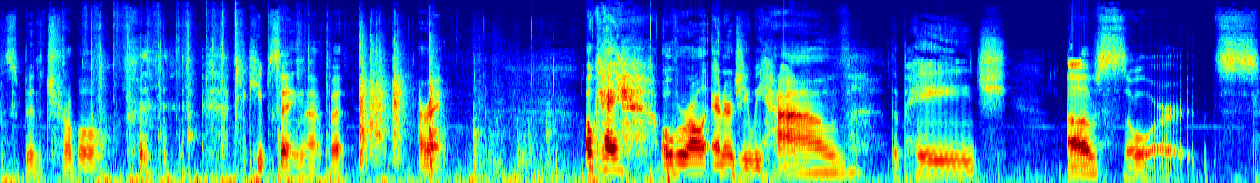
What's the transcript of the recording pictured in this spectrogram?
It's a bit of trouble. I keep saying that, but all right. Okay, overall energy, we have the Page of Swords.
